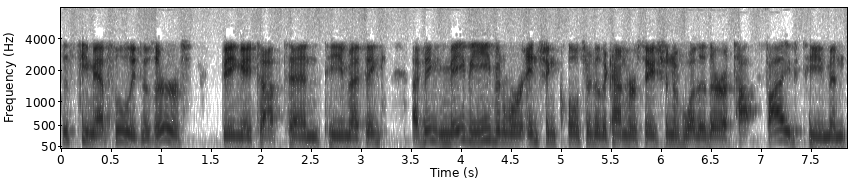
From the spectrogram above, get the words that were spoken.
this team absolutely deserves being a top ten team. I think I think maybe even we're inching closer to the conversation of whether they're a top five team, and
